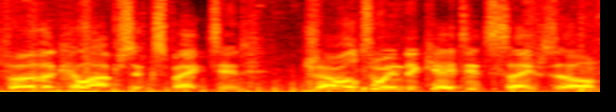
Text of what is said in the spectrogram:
Further collapse expected. Travel to indicated safe zone.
